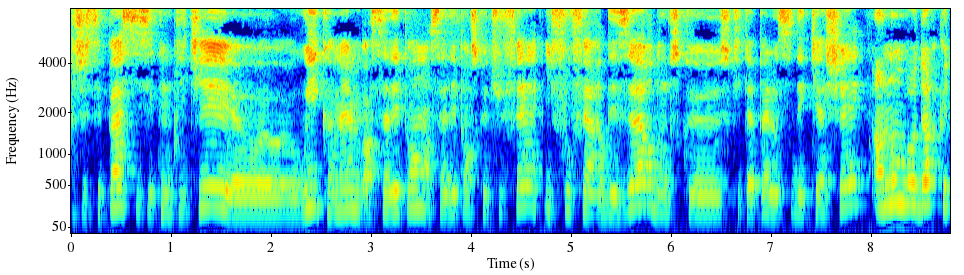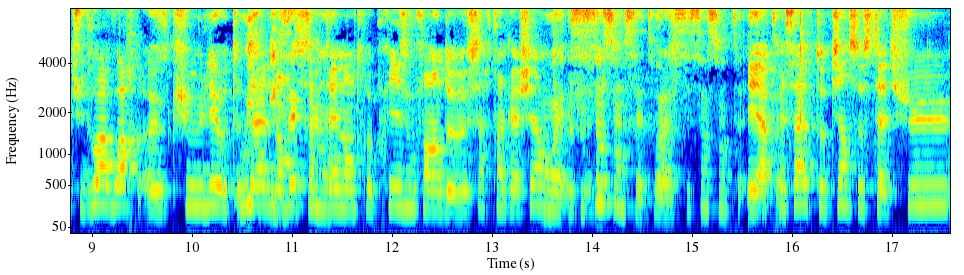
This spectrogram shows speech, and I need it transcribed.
je sais pas si c'est compliqué. Euh, oui, quand même. ça dépend. Ça dépend ce que tu fais. Il faut faire des heures, donc ce que ce qui t'appelle aussi des cachets. Un nombre d'heures que tu dois avoir euh, cumulé au total dans certaines entreprises ou enfin de certains cachets. Ouais, c'est 507. Voilà, c'est 507. Et après ça, tu obtiens ce statut.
